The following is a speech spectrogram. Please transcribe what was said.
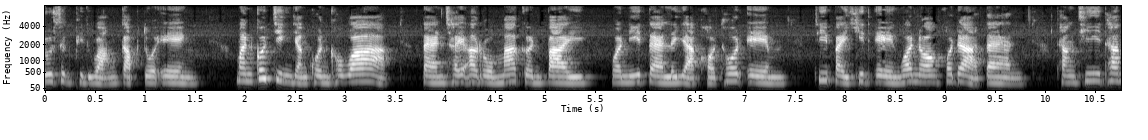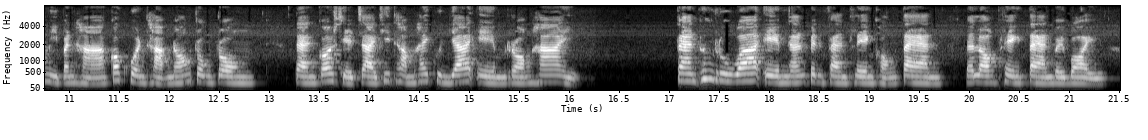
รู้สึกผิดหวังกับตัวเอง มันก็จริงอย่างคนเขาว่า แตนใช้อารมณ์มากเกินไป วันนี้แตนเลยอยากขอโทษเอมที่ไปคิดเองว่าน้องเขาด่าแตน ทั้งที่ถ้ามีปัญหาก็ควรถามน้องตรงๆ แตนก็เสียใจที่ทำให้คุณย่าเอมร้องไห้ แตนเพิ่งรู้ว่าเอมนั้นเป็นแฟนเพลงของแตนและร้องเพลงแตนบ่อยๆ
